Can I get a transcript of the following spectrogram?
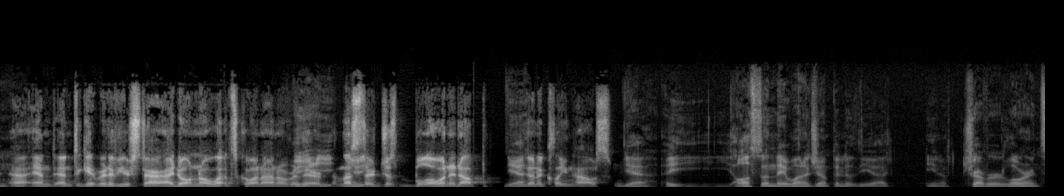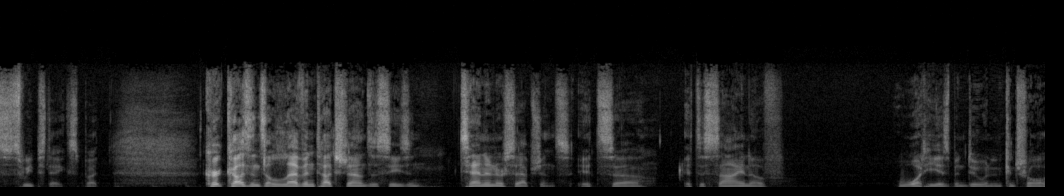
Mhm. uh, and and to get rid of your star. I don't know what's going on over there unless they're just blowing it up. Yeah. You're gonna clean house. Yeah. y- y- All of a sudden, they want to jump into the, uh, you know, Trevor Lawrence sweepstakes. But Kirk Cousins, eleven touchdowns this season, ten interceptions. It's uh, it's a sign of what he has been doing in control of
